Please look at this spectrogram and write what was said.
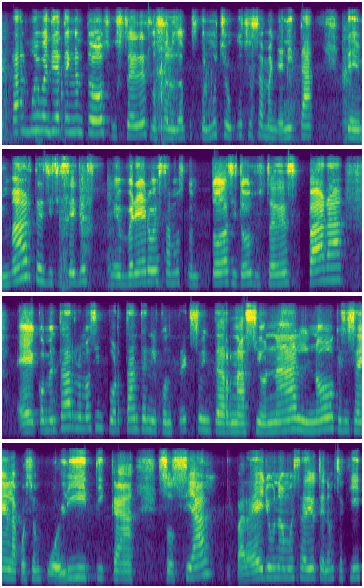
tal? Muy buen día tengan todos ustedes. Los saludamos con mucho gusto esta mañanita de martes 16 de febrero. Estamos con todas y todos ustedes para eh, comentar lo más importante en el contexto internacional, ¿no? Que sucede en la cuestión política, social. Y para ello, una muestra de ello tenemos aquí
